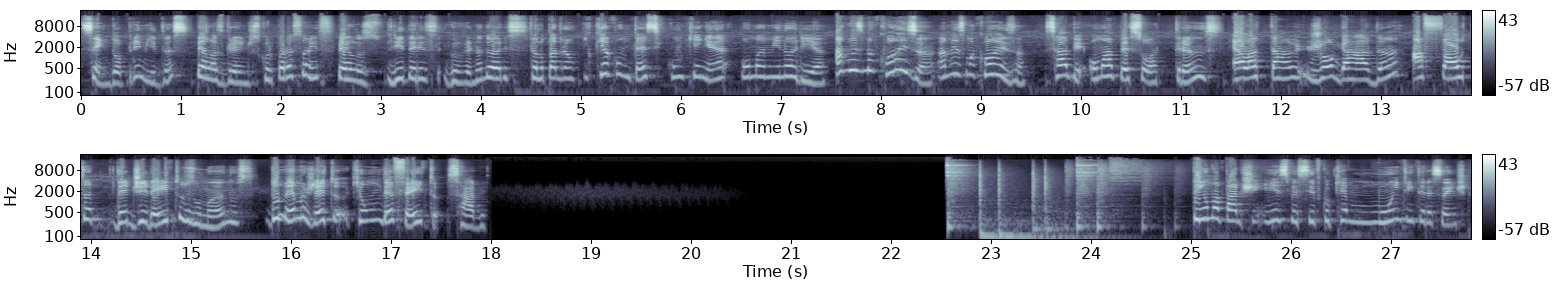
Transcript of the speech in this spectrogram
sendo oprimidas pelas grandes corporações, pelos líderes e governadores, pelo padrão. E o que acontece com quem é uma minoria? A mesma coisa, a mesma coisa. Sabe, uma pessoa trans, ela tá jogada à falta de direitos humanos do mesmo jeito que um defeito, sabe? Tem uma parte em específico que é muito interessante.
